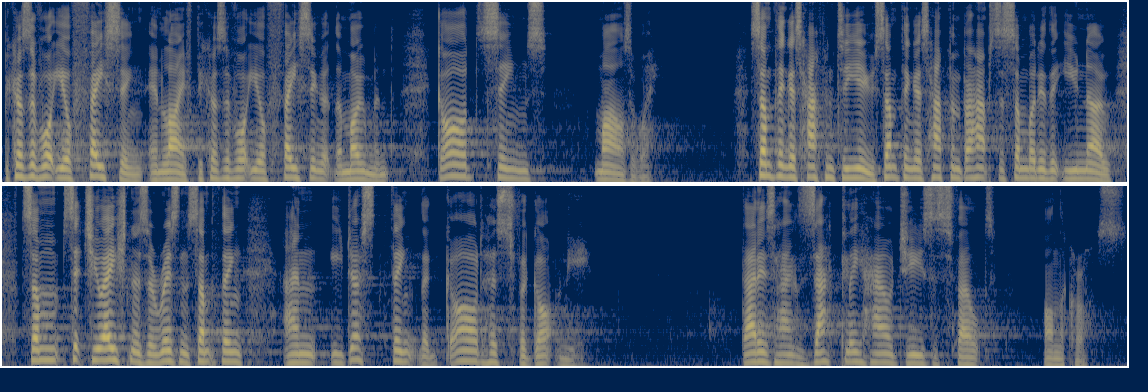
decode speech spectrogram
Because of what you're facing in life, because of what you're facing at the moment, God seems miles away. Something has happened to you. Something has happened perhaps to somebody that you know. Some situation has arisen, something, and you just think that God has forgotten you. That is exactly how Jesus felt on the cross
